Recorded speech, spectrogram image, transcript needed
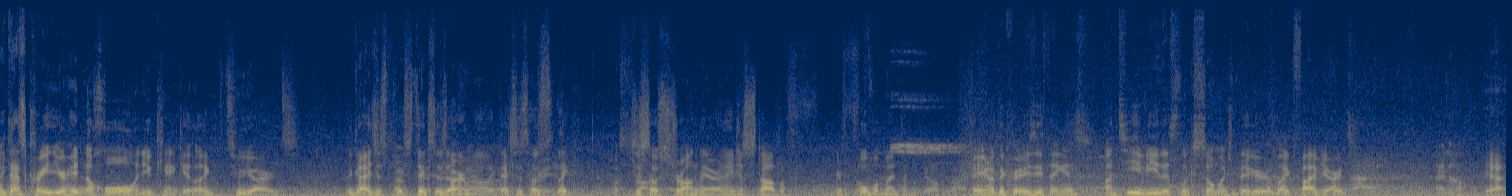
Like that's crazy. You're hitting a hole and you can't get like two yards. The guy just sticks his arm out. Like that's just how like it's just how strong they are. They just stop with your full momentum. Hey, you know what the crazy thing is? On TV, this looks so much bigger, like five yards. I know. Yeah.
